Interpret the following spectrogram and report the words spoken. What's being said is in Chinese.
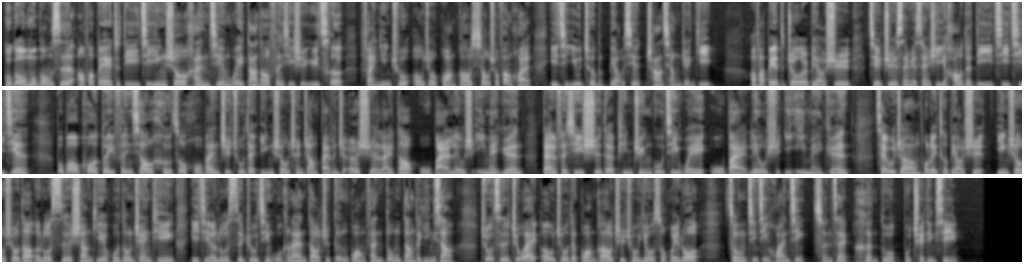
Google 母公司 Alphabet 第一季营收罕见未达到分析师预测，反映出欧洲广告销售放缓，以及 YouTube 表现差强人意。Alphabet 周二表示，截至三月三十一号的第一季期间。不包括对分销合作伙伴支出的营收成长百分之二十，来到五百六十亿美元，但分析师的平均估计为五百六十一亿美元。财务长波雷特表示，营收受到俄罗斯商业活动暂停以及俄罗斯入侵乌克兰导致更广泛动荡的影响。除此之外，欧洲的广告支出有所回落，总经济环境存在很多不确定性。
